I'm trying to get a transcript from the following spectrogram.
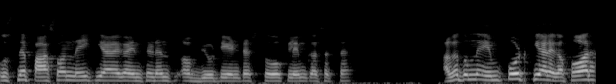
उसने पास ऑन नहीं किया रहेगा इंसिडेंस ऑफ़ ड्यूटी इंटरेस्ट तो क्लेम कर सकता है। अगर तुमने इंपोर्ट किया रहेगा फॉर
